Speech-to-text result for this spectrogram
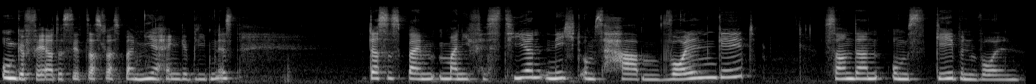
ungefähr, das ist jetzt das, was bei mir hängen geblieben ist, dass es beim Manifestieren nicht ums Haben wollen geht, sondern ums Geben wollen.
